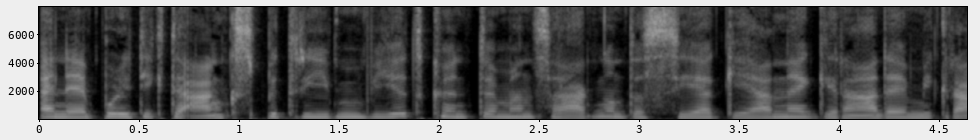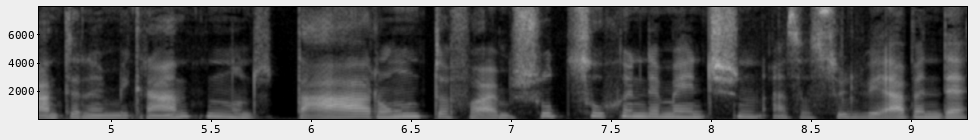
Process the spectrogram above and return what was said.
eine Politik der Angst betrieben wird, könnte man sagen, und dass sehr gerne gerade Migrantinnen und Migranten und darunter vor allem schutzsuchende Menschen, also Asylwerbende,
